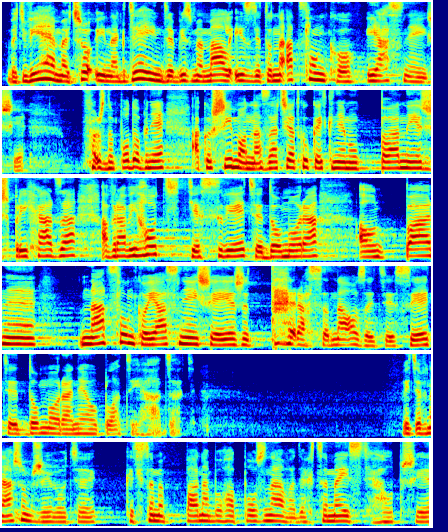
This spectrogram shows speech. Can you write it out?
Veď vieme, čo iné, kde inde by sme mali ísť, je to nad slnko jasnejšie. Možno podobne ako Šimon na začiatku, keď k nemu pán Ježiš prichádza a vraví, hoďte sviete do mora a on, páne, nad slnko jasnejšie je, že teraz sa naozaj tie siete do mora neoplatí hádzať. Viete, v našom živote, keď chceme Pána Boha poznávať a chceme ísť hĺbšie,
